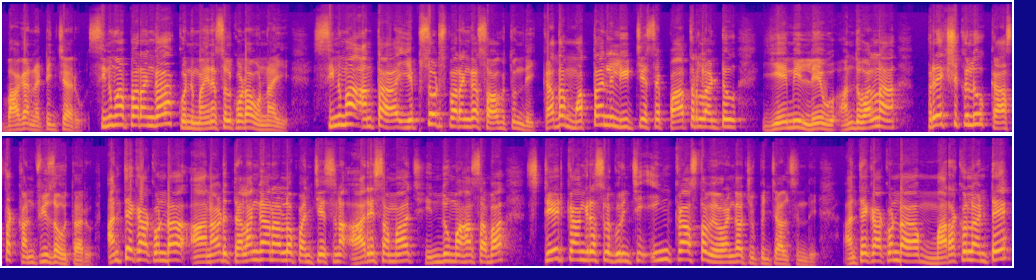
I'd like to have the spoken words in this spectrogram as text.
బాగా నటించారు. సినిమా పరంగా కొన్ని మైనస్లు కూడా ఉన్నాయి. సినిమా అంతా ఎపిసోడ్స్ పరంగా సాగుతుంది. కథ మొత్తాన్ని లీడ్ చేసే పాత్రలు అంటూ ఏమీ లేవు. అందువలన ప్రేక్షకులు కాస్త కన్ఫ్యూజ్ అవుతారు. అంతేకాకుండా ఆనాడు తెలంగాణలో చేసిన ఆర్య సమాజ్ హిందూ మహాసభ స్టేట్ కాంగ్రెస్ల గురించి ఇంకాస్త వివరంగా చూపించాల్సింది. అంతేకాకుండా మరకులు అంటే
